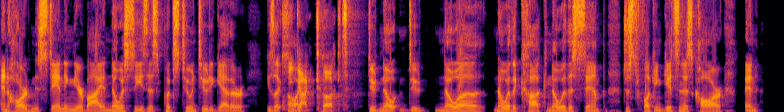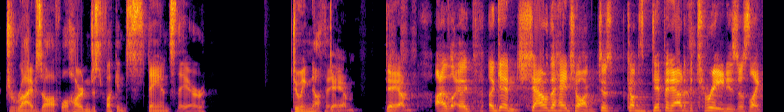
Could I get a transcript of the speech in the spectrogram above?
and Hardin is standing nearby, and Noah sees this, puts two and two together. He's like, He "Oh, I- got cooked. dude, no, dude, Noah, Noah the cuck, Noah the simp, just fucking gets in his car and drives off while Hardin just fucking stands there doing nothing. Damn. Damn. I, li- I again, Shadow the Hedgehog just comes dipping out of the tree, and he's just like,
